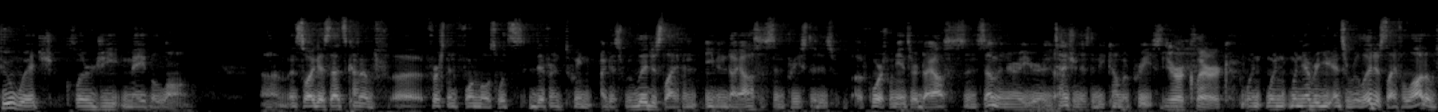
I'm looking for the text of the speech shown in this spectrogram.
to which clergy may belong. Um, and so I guess that's kind of uh, first and foremost what's different between I guess religious life and even diocesan priesthood is of course when you enter a diocesan seminary your intention is to become a priest. You're a cleric. When, when, whenever you enter religious life, a lot of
